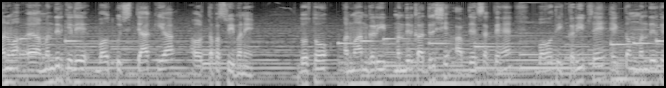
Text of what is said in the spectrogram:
हनुमान मंदिर के लिए बहुत कुछ त्याग किया और तपस्वी बने। दोस्तों, हनुमानगढ़ी मंदिर का दृश्य आप देख सकते हैं। बहुत ही करीब से एकदम मंदिर के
